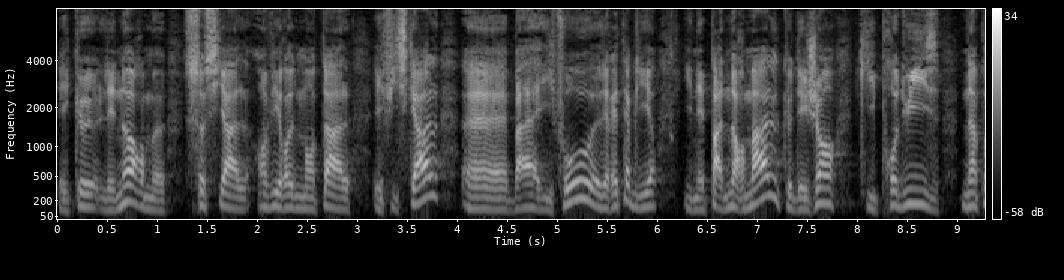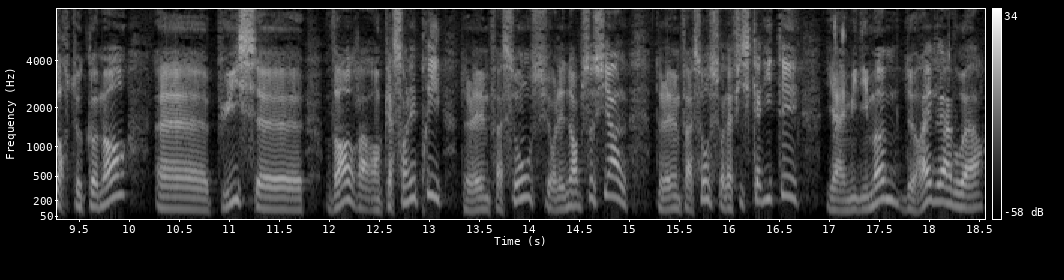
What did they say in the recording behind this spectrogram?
et que les normes sociales, environnementales et fiscales, bah, il faut les rétablir. Il n'est pas normal que des gens qui produisent n'importe comment puissent vendre en cassant les prix. De la même façon sur les normes sociales, de la même façon sur la fiscalité. Il y a un minimum de règles à avoir.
